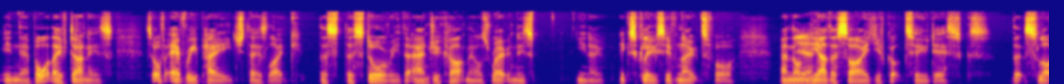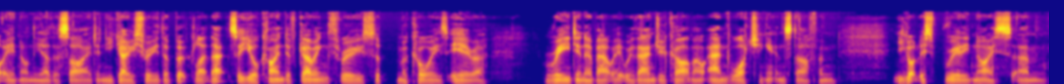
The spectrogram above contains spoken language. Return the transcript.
in there, but what they've done is sort of every page there's like the the story that Andrew Cartmel's wrote in his you know exclusive notes for, and on Yeah. the other side you've got two discs that slot in on the other side, and you go through the book like that. So you're kind of going through McCoy's era reading about it with Andrew Cartmel and watching it and stuff. And you got this really nice um,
